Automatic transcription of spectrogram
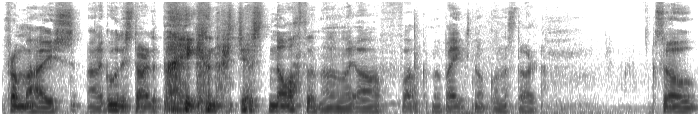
from my house, and I go to start the bike, and there's just nothing. And I'm like, oh fuck, my bike's not going to start. So,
